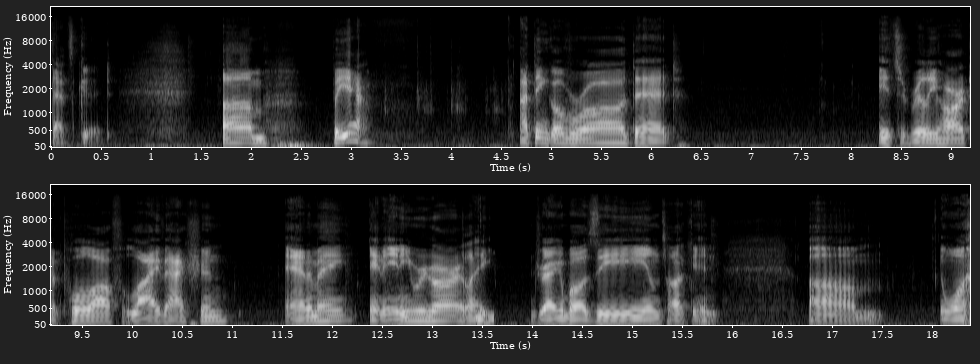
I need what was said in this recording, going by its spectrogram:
that's good. Um, but yeah, I think overall that it's really hard to pull off live action anime in any regard, like mm-hmm. Dragon Ball Z. I'm talking, um, one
